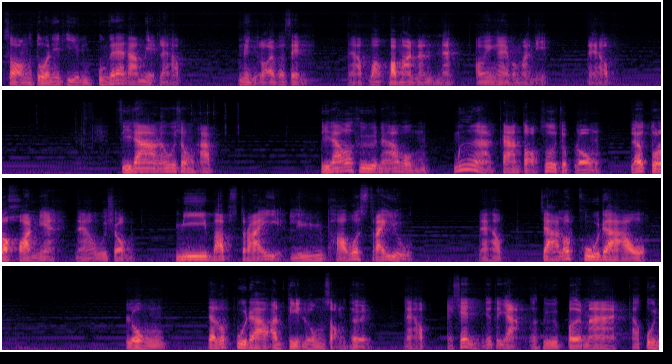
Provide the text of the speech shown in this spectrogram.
2ตัวในทีม คุณก็ได้ดาเมจแล้วครับ100%นะครับประมาณนั้นนะ เอาง่ายๆประมาณนี้ นะครับ สีดาวนะผู้ชมครับ สีดาวก็คือนะครับผมเมื่อการต่อสู้จบลง แล้วตัวละครเนี่ยนะครับผู้ชมมีบัฟสไตร์หรือ power strike อยู่นะครับ จะลดคูดาวลงจะลดคูดาวอันติลง 2 เทิร์นนะครับอย่างเช่นยกตัวอย่างก็คือเปิดมาถ้าคุณ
